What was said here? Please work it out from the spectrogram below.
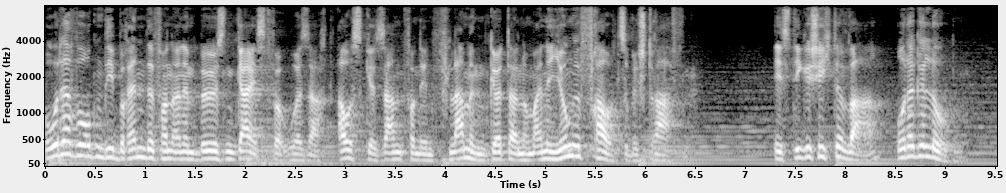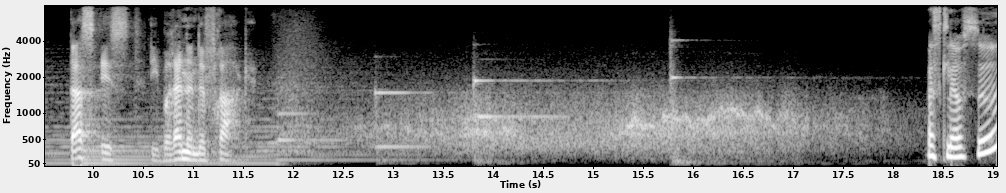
Oder wurden die Brände von einem bösen Geist verursacht, ausgesandt von den Flammengöttern, um eine junge Frau zu bestrafen? Ist die Geschichte wahr oder gelogen? Das ist die brennende Frage. Was glaubst du?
